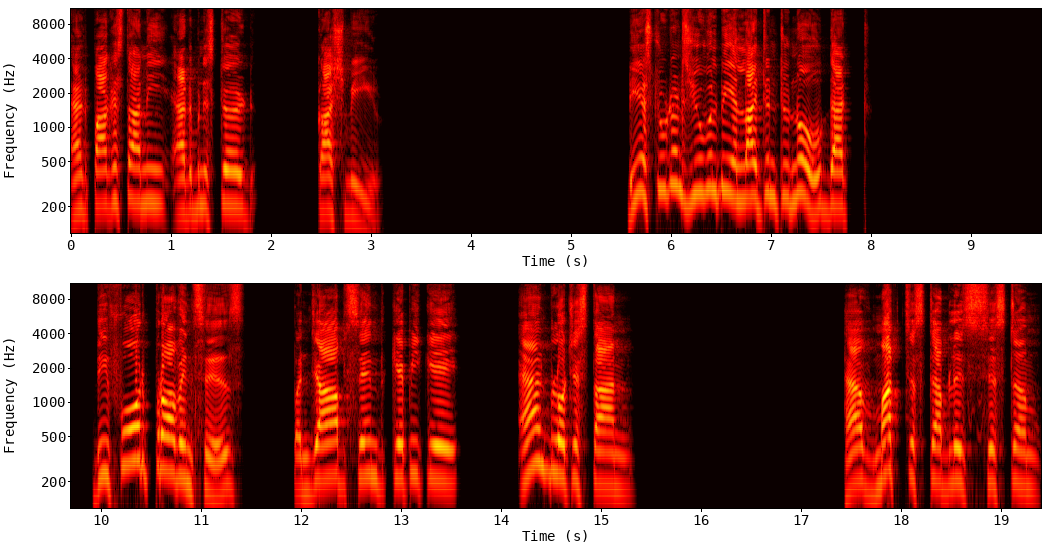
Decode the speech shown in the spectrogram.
and Pakistani administered Kashmir. Dear students, you will be enlightened to know that the four provinces, Punjab, Sindh, KPK, and Balochistan, have much established system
